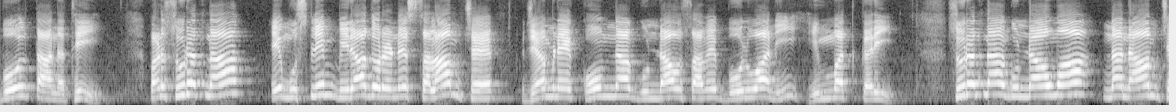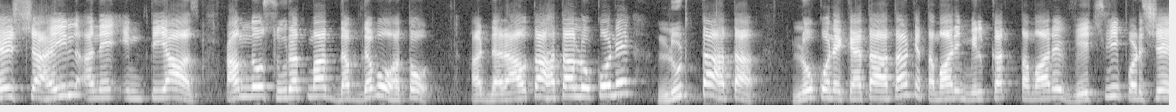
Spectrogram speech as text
બોલતા નથી. પણ સુરતના એ મુસ્લિમ બિરાદરોને સલામ છે, જેમણે કોમના ગુંડાઓ સામે બોલવાની હિંમત કરી. સુરતના ગુંડાઓમાં નામ છે શાહિલ અને ઇમ્તિયાઝ. આમનો સુરતમાં દબદબો હતો. આ ડરાવતા હતા લોકોને, લૂંટતા હતા. લોકોને કહેતા હતા કે તમારી મિલકત તમારે વેચવી પડશે.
